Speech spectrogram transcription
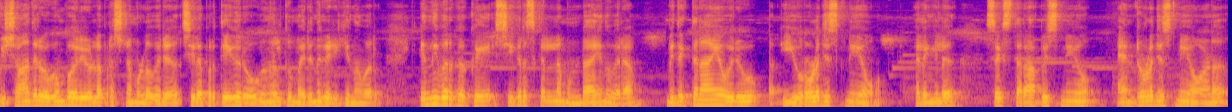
വിഷാദ രോഗം പോലെയുള്ള പ്രശ്നമുള്ളവർ ചില പ്രത്യേക രോഗങ്ങൾക്ക് മരുന്ന് കഴിക്കുന്നവർ എന്നിവർക്കൊക്കെ ശീഘ്രസ്ഖലനം ഉണ്ടായെന്ന് വരാം. വിദഗ്ധനായ ഒരു യൂറോളജിസ്റ്റിനെയോ അല്ലെങ്കിൽ സെക്സ് തെറാപ്പിസ്റ്റിനെയോ ആൻഡ്രോളജിസ്റ്റിനെയോ ആണ്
